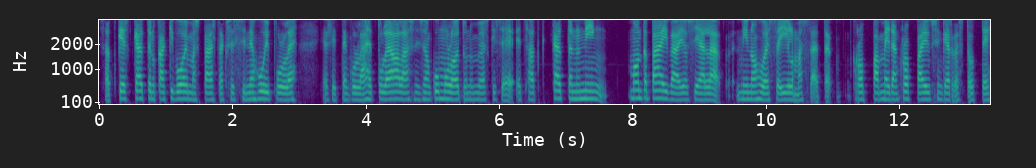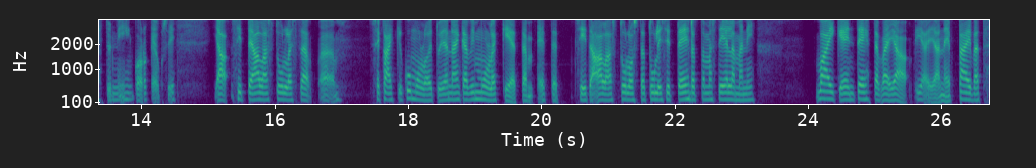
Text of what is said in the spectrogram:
sä oot kest, käyttänyt kaikki voimas päästäksesi sinne huipulle ja sitten kun lähdet tulee alas, niin se on kumuloitunut myöskin se, että sä oot käyttänyt niin monta päivää jo siellä niin ohuessa ilmassa, että kroppa, meidän kroppa ei yksinkertaisesti ole tehty niihin korkeuksiin. Ja sitten alas tullessa se kaikki kumuloitui ja näin kävi mullekin, että, että siitä alastulosta tuli sitten ehdottomasti elämäni vaikein tehtävä ja, ja, ja ne päivät,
